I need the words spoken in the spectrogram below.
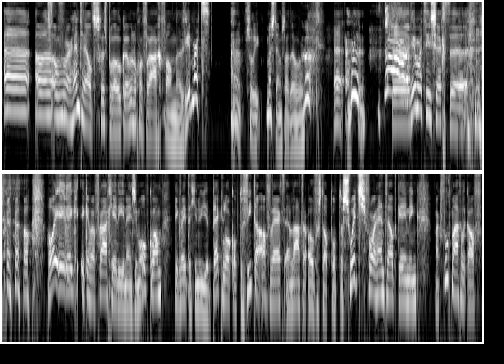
Eh, eh, over handhelds gesproken hebben we nog een vraag van Rimmert. Sorry, mijn stem staat over. Eh, eh, Rimmert die zegt... eh, Hoi Erik, ik heb een vraagje die ineens in me opkwam. Ik weet dat je nu je backlog op de Vita afwerkt en later overstapt op de Switch voor handheld gaming. Maar ik vroeg me eigenlijk af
